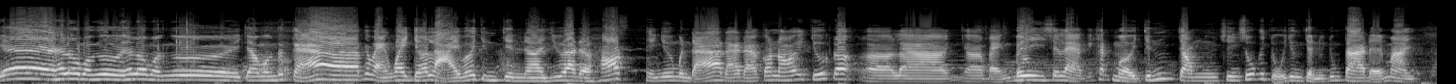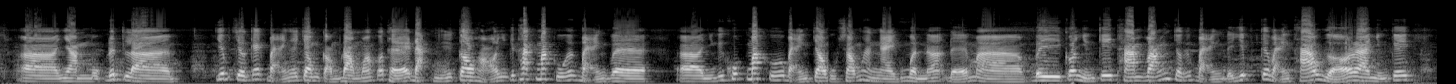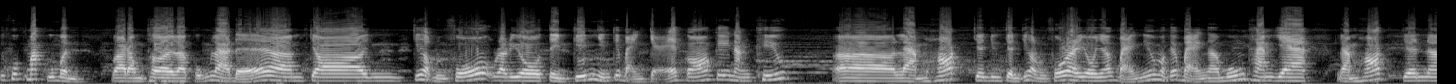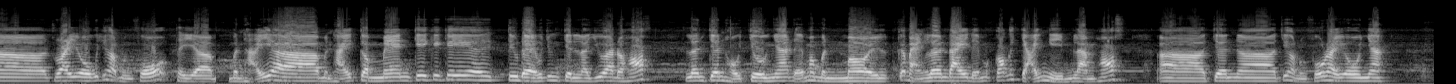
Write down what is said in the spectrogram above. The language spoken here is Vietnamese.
Yeah, hello mọi người, hello mọi người. Chào mừng tất cả à, các bạn quay trở lại với chương trình à, You Are The Host. Thì như mình đã đã đã có nói trước đó à, là à, bạn Bi sẽ là cái khách mời chính trong xuyên suốt cái chuỗi chương trình của chúng ta để mà nhằm mục đích là giúp cho các bạn ở trong cộng đồng á, có thể đặt những cái câu hỏi, những cái thắc mắc của các bạn về những cái khuất mắc của các bạn trong cuộc sống hàng ngày của mình á, để mà Bi có những cái tham vấn cho các bạn để giúp các bạn tháo gỡ ra những cái cái khuất mắc của mình và đồng thời là cũng là để um, cho chiếc học đường phố radio tìm kiếm những cái bạn trẻ có cái năng khiếu uh, làm hot trên chương trình chiếc học đường phố radio nha các bạn. Nếu mà các bạn uh, muốn tham gia làm hot trên uh, radio của chiếc học đường phố thì uh, mình hãy uh, mình hãy comment cái cái cái tiêu đề của chương trình là you are the hot lên trên hội trường nha để mà mình mời các bạn lên đây để mà có cái trải nghiệm làm host uh, trên uh, chiếc học đường phố radio nha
